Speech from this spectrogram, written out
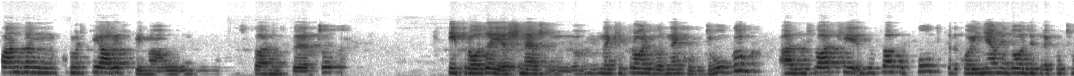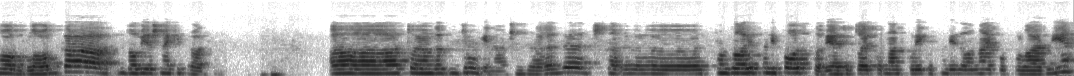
pandan komercijalistima u, stvarnom svetu, ti prodaješ ne, neki proizvod nekog drugog, a za, svaki, za svakog kupca koji njemu dođe preko tvog bloga dobiješ neki procent. A, to je onda drugi način zarade, e, sponzorisani poslovi, eto to je kod nas koliko sam videla najpopularnije.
